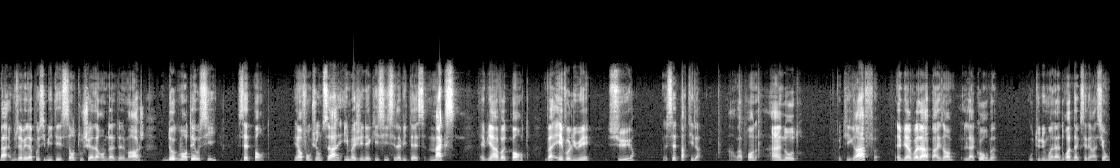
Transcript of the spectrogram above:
bah, vous avez la possibilité, sans toucher à la rampe de démarrage, d'augmenter aussi cette pente. Et en fonction de ça, imaginez qu'ici c'est la vitesse max, eh bien votre pente va évoluer sur cette partie-là. On va prendre un autre petit graphe. Eh bien voilà, par exemple, la courbe, ou tout du moins la droite d'accélération.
